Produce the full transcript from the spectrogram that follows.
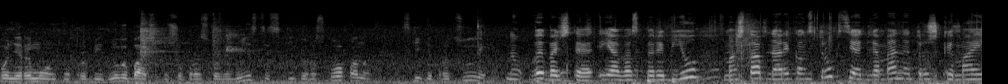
фоні ремонтних робіт. Ну ви бачите, що відбувається в місті, скільки розкопано, скільки працює. Ну, вибачте, я вас переб'ю. Масштабна реконструкція для мене трошки має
